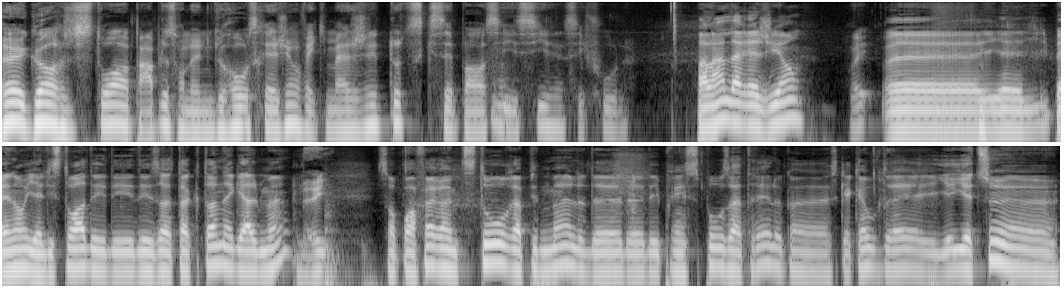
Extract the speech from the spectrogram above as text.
regorge d'histoire. Puis en plus, on a une grosse région, fait qu'imaginez tout ce qui s'est passé ici, là, c'est fou. là. Parlant de la région, Oui. euh, il y a- ben non, il y a l'histoire des, des- des Autochtones également. Oui. Si on peut faire un petit tour rapidement là, de, de- des principaux attraits, là, quand- est-ce que quelqu'un voudrait. Y, a-tu un,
